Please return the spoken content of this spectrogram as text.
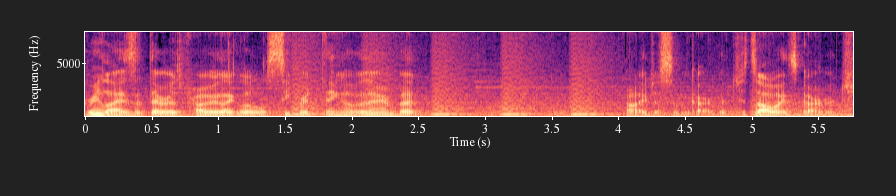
realized that there was probably like a little secret thing over there, but probably just some garbage. It's always garbage.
